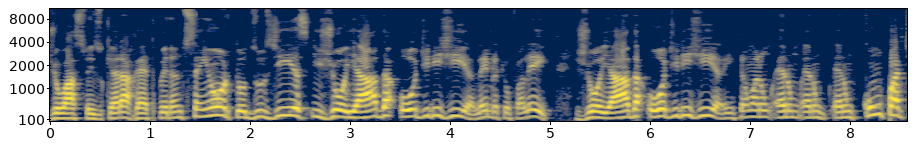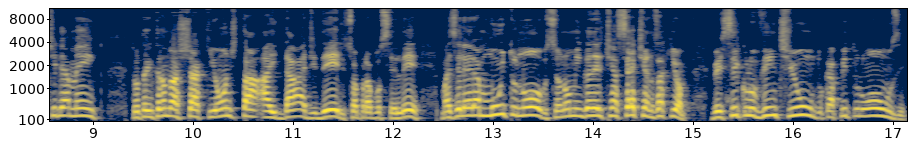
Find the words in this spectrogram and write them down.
Joás fez o que era reto perante o Senhor todos os dias e Joiada o dirigia. Lembra que eu falei? Joiada o dirigia. Então era um, era um, era um, era um compartilhamento. Estou tentando achar aqui onde está a idade dele, só para você ler, mas ele era muito novo. Se eu não me engano, ele tinha 7 anos. Aqui, ó, versículo 21 do capítulo 11.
